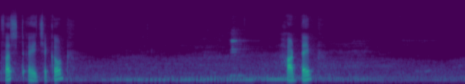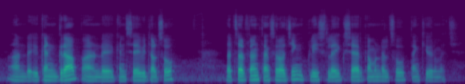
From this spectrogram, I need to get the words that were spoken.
First I check out hard type. And you can grab and you can save it also. That's all friends. Thanks for watching. Please like share comment also. Thank you very much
